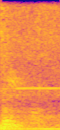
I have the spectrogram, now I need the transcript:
you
